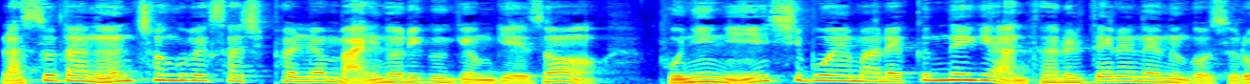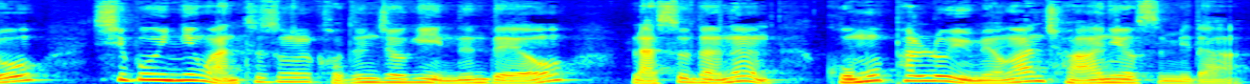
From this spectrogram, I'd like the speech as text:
라소다는 1948년 마이너리그 경기에서 본인이 15회 말에 끝내기 안타를 때려내는 것으로 15이닝 완투승을 거둔 적이 있는데요. 라소다는 고무팔로 유명한 좌안이었습니다.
